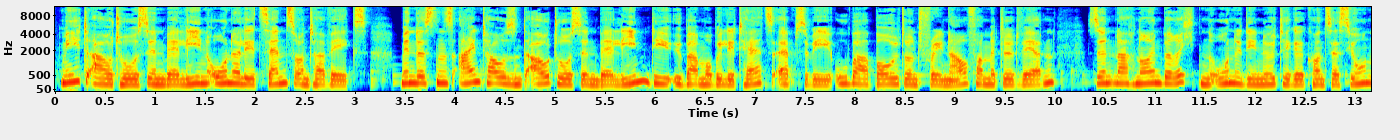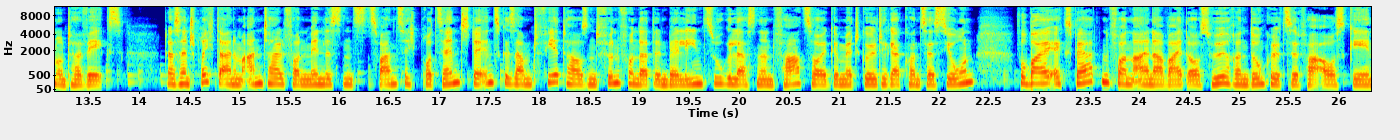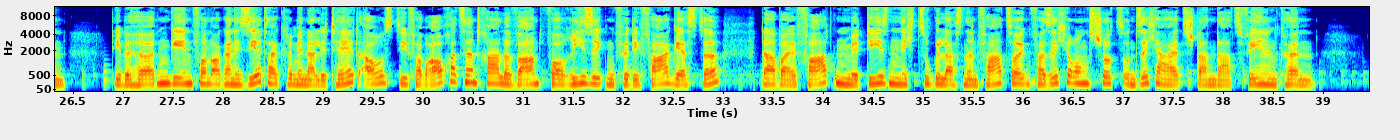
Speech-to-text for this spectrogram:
Mietautos in Berlin ohne Lizenz unterwegs. Mindestens 1000 Autos in Berlin, die über Mobilitäts-Apps wie Uber, Bolt und FreeNow vermittelt werden, sind nach neuen Berichten ohne die nötige Konzession unterwegs. Das entspricht einem Anteil von mindestens 20 Prozent der insgesamt 4500 in Berlin zugelassenen Fahrzeuge mit gültiger Konzession, wobei Experten von einer weitaus höheren Dunkelziffer ausgehen. Die Behörden gehen von organisierter Kriminalität aus, die Verbraucherzentrale warnt vor Risiken für die Fahrgäste, da bei Fahrten mit diesen nicht zugelassenen Fahrzeugen Versicherungsschutz und Sicherheitsstandards fehlen können.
